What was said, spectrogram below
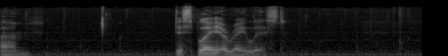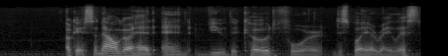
um, display array list. Okay, so now we'll go ahead and view the code for display array list.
